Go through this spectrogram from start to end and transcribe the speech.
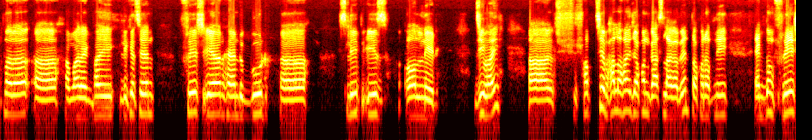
আপনারা আমার এক ভাই লিখেছেন fresh air and good sleep is all need ji ভাই সবচেয়ে ভালো হয় যখন গাছ লাগাবেন, তখন আপনি একদম ফ্রেশ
